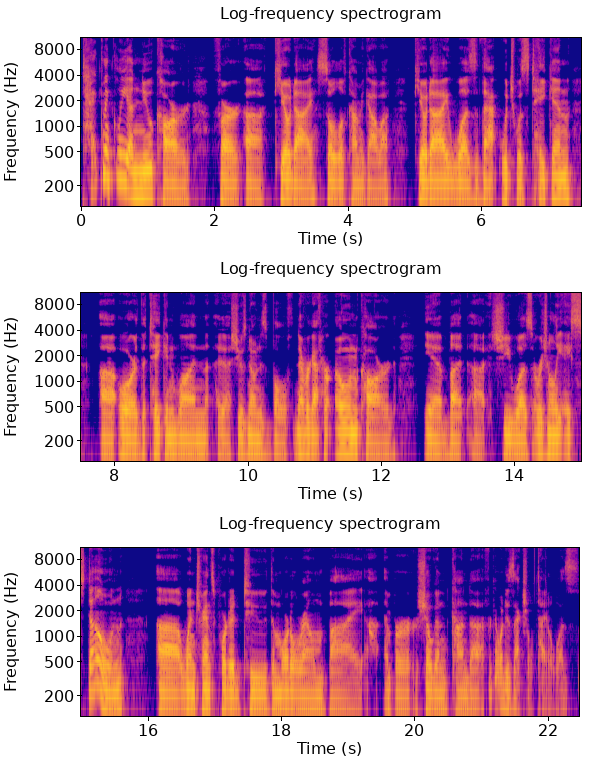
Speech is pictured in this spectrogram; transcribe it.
technically a new card for uh, Kyodai, Soul of Kamigawa. Kyodai was that which was taken uh, or the Taken one. Uh, she was known as both. Never got her own card, yeah, but uh, she was originally a stone uh, when transported to the mortal realm by uh, Emperor Shogun Kanda. I forget what his actual title was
